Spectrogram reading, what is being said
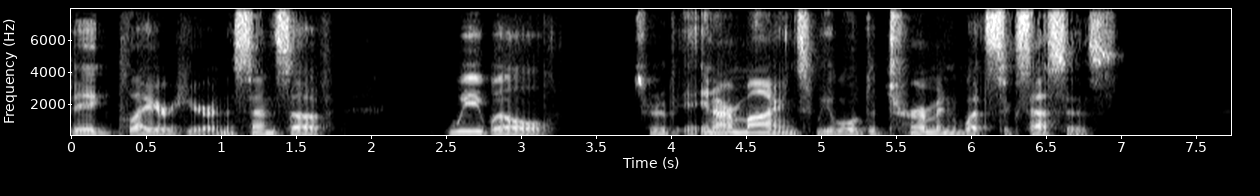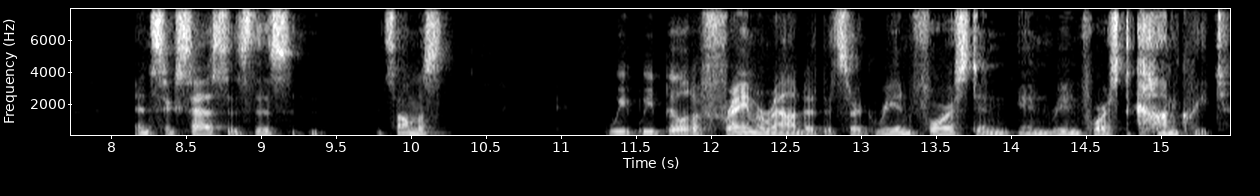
big player here in the sense of we will sort of in our minds, we will determine what success is. And success is this, it's almost, we, we build a frame around it that's like reinforced in, in reinforced concrete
